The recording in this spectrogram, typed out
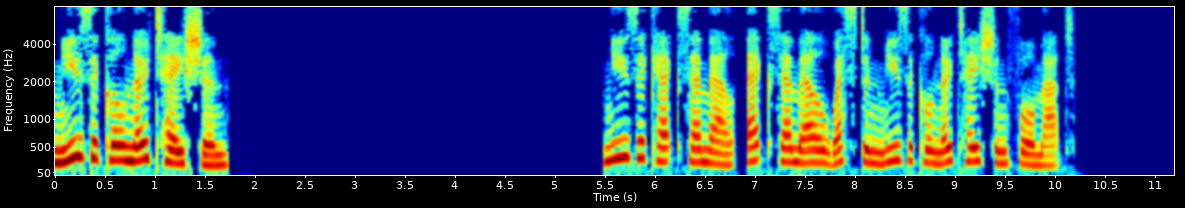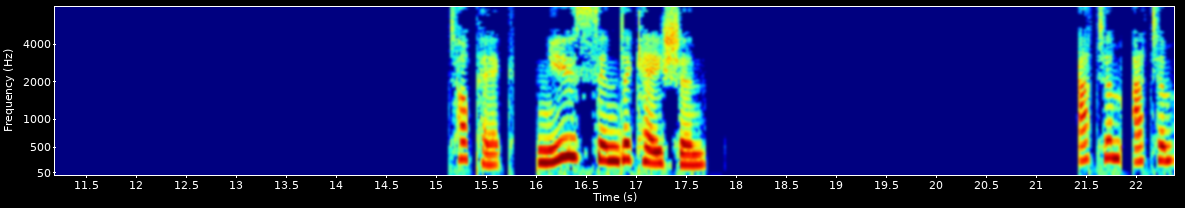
Musical notation. Music XML, XML Western Musical Notation Format. News syndication. Atom, Atom.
